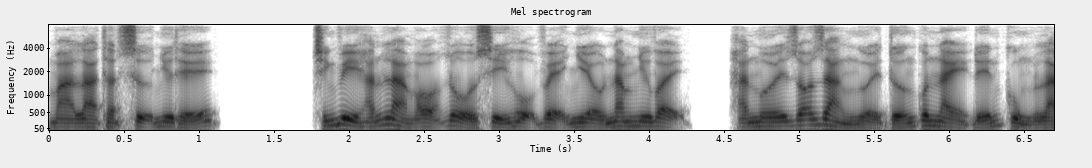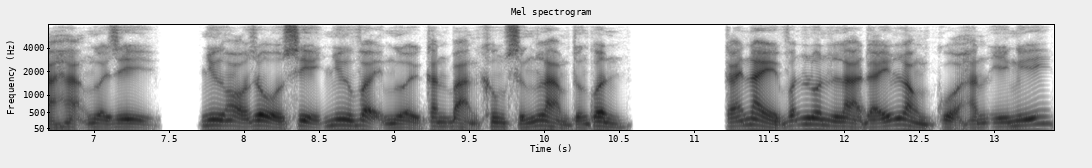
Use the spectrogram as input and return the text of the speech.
mà là thật sự như thế. Chính vì hắn làm họ rồ xì hộ vệ nhiều năm như vậy, hắn mới rõ ràng người tướng quân này đến cùng là hạ người gì, như họ rổ xì như vậy người căn bản không xứng làm tướng quân. Cái này vẫn luôn là đáy lòng của hắn ý nghĩ.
